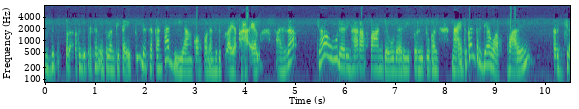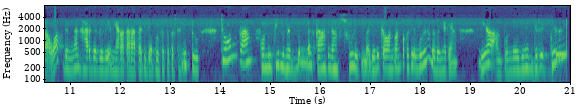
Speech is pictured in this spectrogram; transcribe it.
7 persen usulan kita itu berdasarkan tadi yang komponen hidup layak KHL. Akhirnya jauh dari harapan, jauh dari perhitungan. Nah itu kan terjawab kemarin terjawab dengan harga BBM yang rata-rata 31 persen itu jomplang. Kondisi benar-benar sekarang sedang sulit, Mbak. Jadi kawan-kawan pekerja buruh udah banyak yang, ya ampun deh, jerit-jerit.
